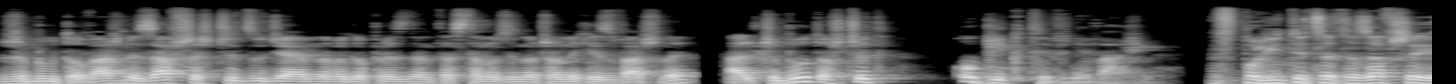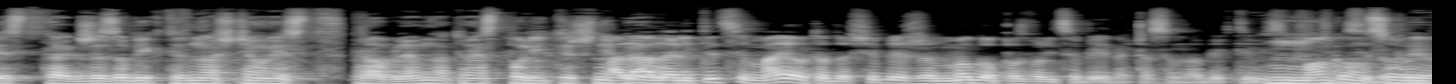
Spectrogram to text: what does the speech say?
że był to ważny. Zawsze szczyt z udziałem nowego prezydenta Stanów Zjednoczonych jest ważny, ale czy był to szczyt obiektywnie ważny? W polityce to zawsze jest tak, że z obiektywnością jest problem, natomiast politycznie. Ale analitycy mają to do siebie, że mogą pozwolić sobie jednak czasem na obiektywizm. Mogą sobie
